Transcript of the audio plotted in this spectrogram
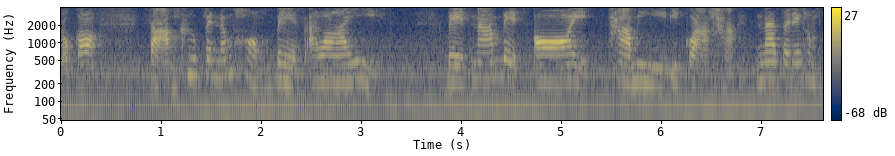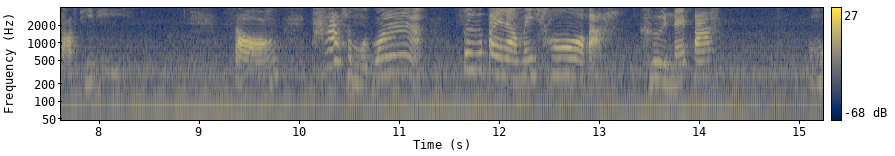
แล้วก็ 3 คือเป็นน้ำหอมเบสอะไร เบสน้ำเบสออยทามีดีกว่าค่ะ น่าจะได้คำตอบที่ดี 2. ถ้าสมมุติว่าซื้อไปแล้วไม่ชอบอะคืนได้ปะโอ้โห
